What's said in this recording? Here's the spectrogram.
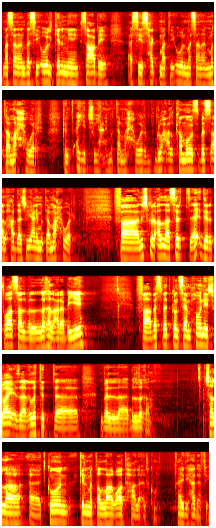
مثلا بس يقول كلمة صعبة أسيس حكمت يقول مثلا متمحور. كنت أيد شو يعني متمحور؟ بروح على القاموس بسأل حدا شو يعني متمحور؟ فنشكر الله صرت أقدر أتواصل باللغة العربية. فبس بدكم تسامحوني شوي إذا غلطت آه، إن شاء الله آه، تكون كلمة الله واضحة لكم هيدي هدفي.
